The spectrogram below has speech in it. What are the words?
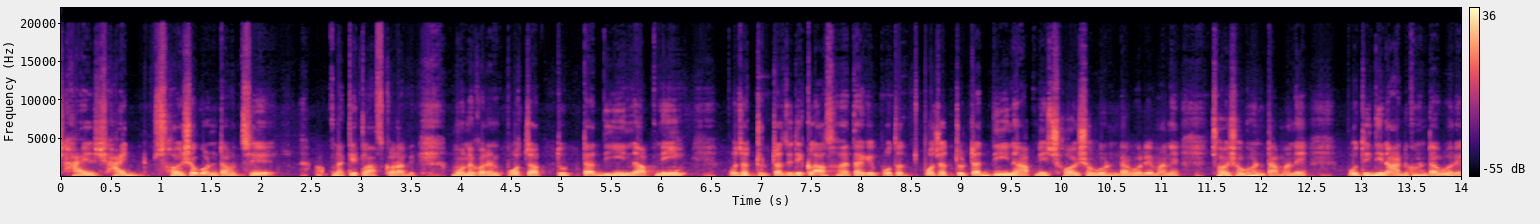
ষাট ষাট, ছয়শো ঘণ্টা হচ্ছে আপনাকে ক্লাস করাবে। মনে করেন পঁচাত্তরটা দিন আপনি, পঁচাত্তরটা যদি ক্লাস হয়ে থাকে পঁচাত্তরটা দিন আপনি ছয়শো ঘণ্টা করে মানে ছয়শো ঘণ্টা মানে প্রতিদিন আট ঘণ্টা করে,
